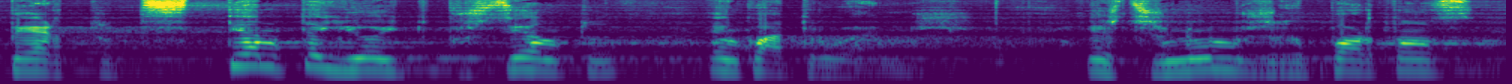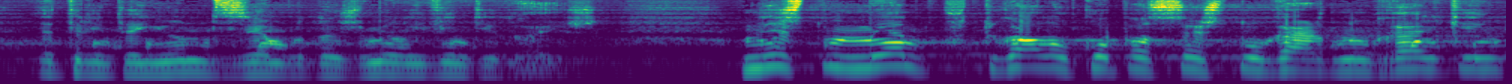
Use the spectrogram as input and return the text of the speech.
perto de 78% em quatro anos. Estes números reportam-se a 31 de dezembro de 2022. Neste momento, Portugal ocupa o sexto lugar no ranking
